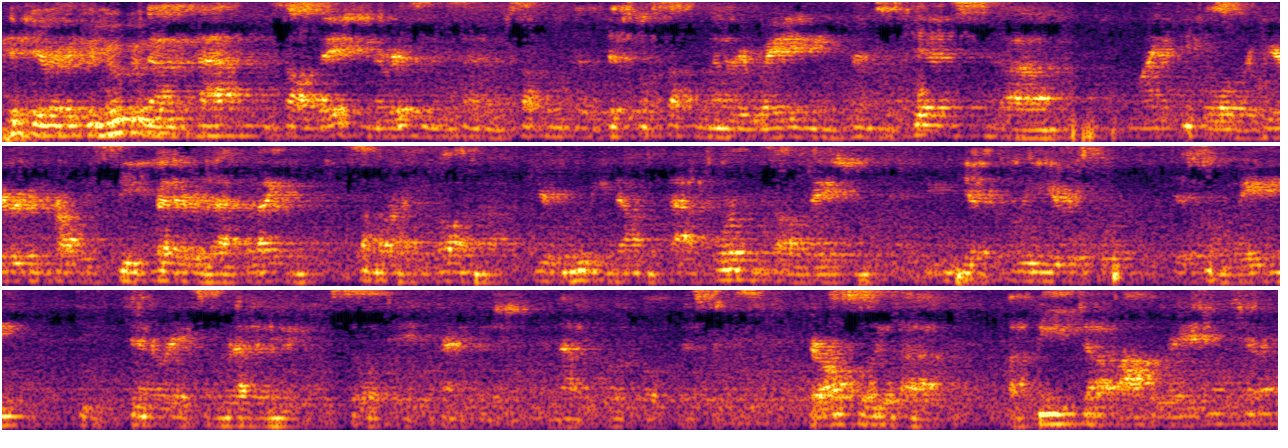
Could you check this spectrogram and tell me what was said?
If you're, if you're moving down the path of consolidation, there is an incentive, supplement, additional supplementary weighting in terms of kids. Um, my people over here can probably speak better to that, but I can summarize it well enough. If you're moving down the path toward consolidation, you can get three years worth of additional weighting to generate some revenue to facilitate the transition, and that would go both districts. There also is a, a beefed up operational sharing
